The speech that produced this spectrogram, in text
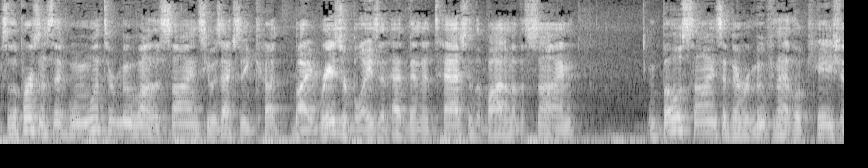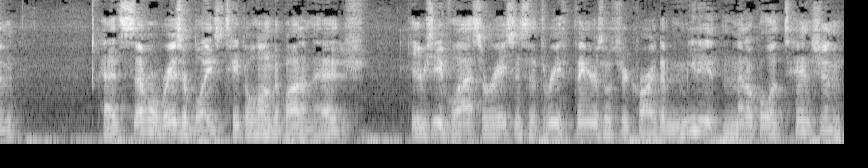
So the person said, when we went to remove one of the signs, he was actually cut by razor blades that had been attached to the bottom of the sign. Both signs had been removed from that location, had several razor blades taped along the bottom edge. He received lacerations to three fingers, which required immediate medical attention,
